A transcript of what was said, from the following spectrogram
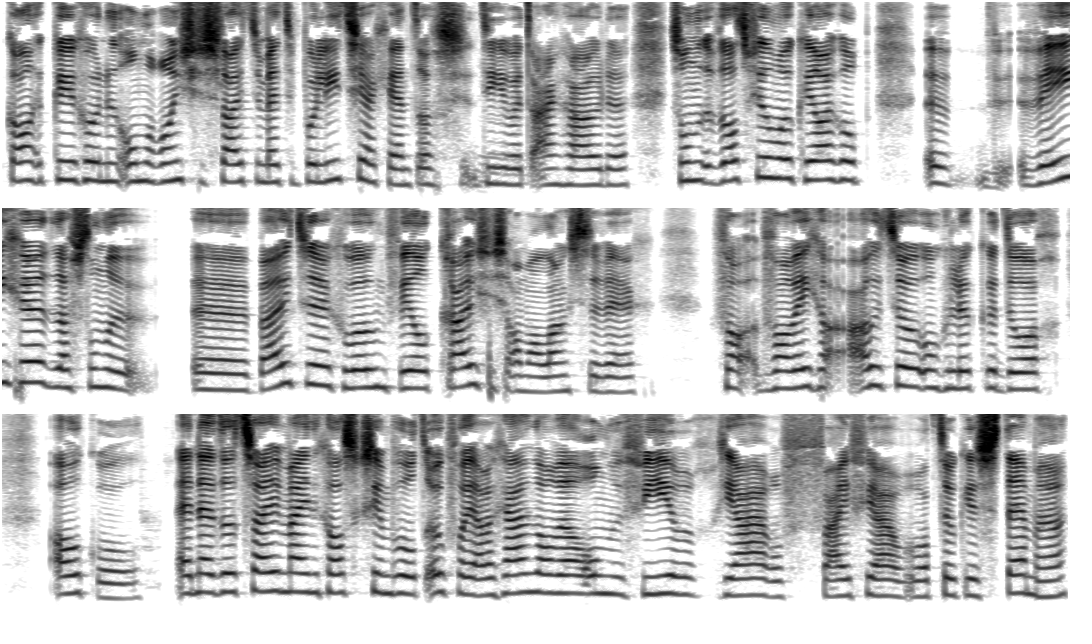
kan, kun je gewoon een onderrondje sluiten met de politieagent als die wordt aangehouden. Zonder, dat viel me ook heel erg op. Wegen, daar stonden uh, buiten gewoon veel kruisjes allemaal langs de weg. Van, vanwege auto-ongelukken door alcohol. En uh, dat zei mijn gastgezin bijvoorbeeld ook van ja, we gaan dan wel om de vier jaar of vijf jaar, wat ook is, stemmen.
